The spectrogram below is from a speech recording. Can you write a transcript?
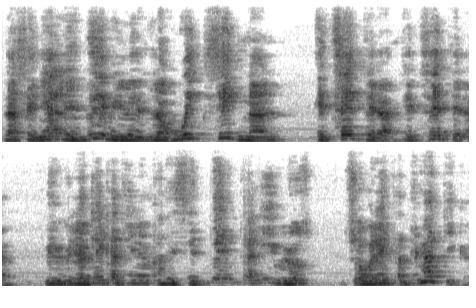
las señales débiles, los weak signal, etcétera, etcétera. Mi biblioteca tiene más de 70 libros sobre esta temática.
